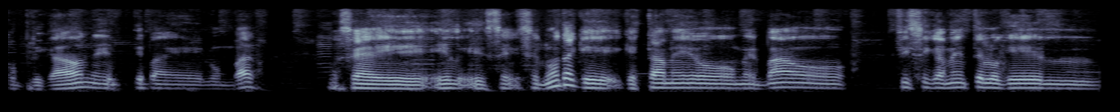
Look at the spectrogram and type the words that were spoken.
complicado en el tema de lumbar. O sea, eh, él, eh, se, se nota que, que está medio mermado físicamente lo que es el,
